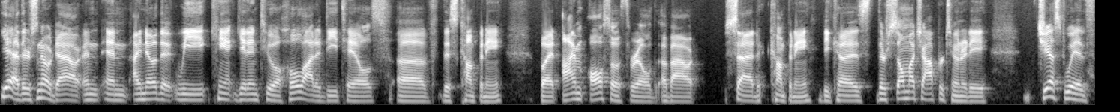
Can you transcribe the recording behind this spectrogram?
Yeah, there's no doubt. And and I know that we can't get into a whole lot of details of this company, but I'm also thrilled about said company because there's so much opportunity just with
